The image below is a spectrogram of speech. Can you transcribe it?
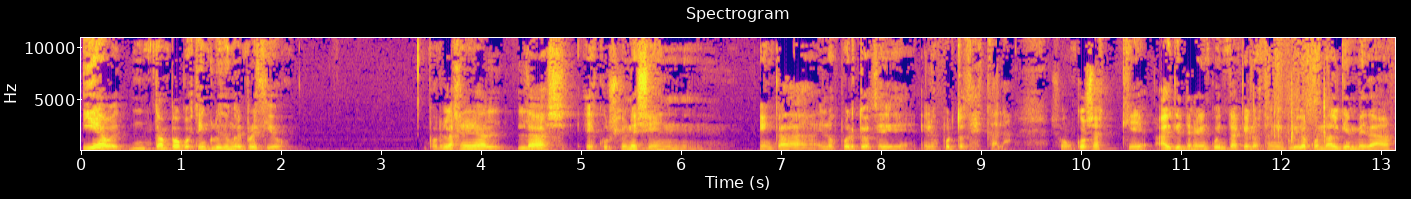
y tampoco está incluido en el precio por la general las excursiones en, en, cada, en, los puertos de, en los puertos de escala. Son cosas que hay que tener en cuenta que no están incluidas cuando alguien me da,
